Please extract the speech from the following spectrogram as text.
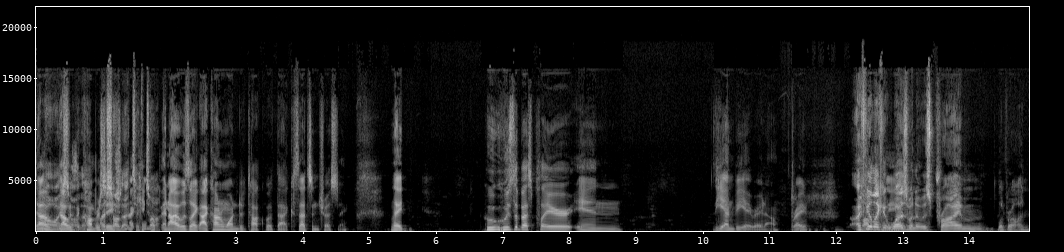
That, Oh, that was the that. Conversation that that, came up, and I was like, I kind of wanted to talk about that because that's interesting. Like, who who's the best player in the NBA right now? Right? I feel like it was when it was prime LeBron.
